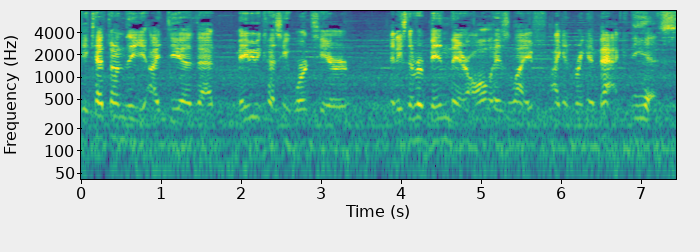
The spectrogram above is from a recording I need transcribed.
He kept on the idea that maybe because he works here and he's never been there all his life, I can bring him back. Yes.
